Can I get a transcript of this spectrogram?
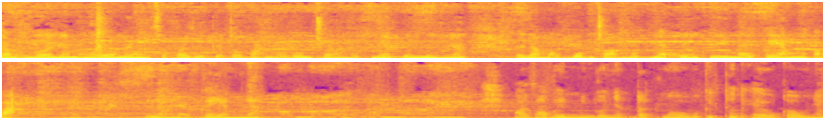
Chào mọi người nhé, mọi người hôm nay mình sẽ quay giới thiệu cho các bạn mẫu đôn tròn 1 mét bên mình nhé Đây là mẫu đôn tròn 1 mét đính khuy màu kem nhé các bạn. Đấy, Đây là màu kem nhé Ngoài ra bên mình có nhận đặt màu và kích thước theo yêu cầu nhé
